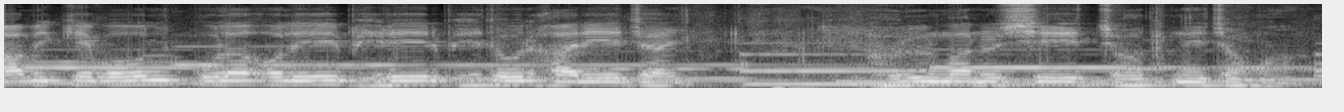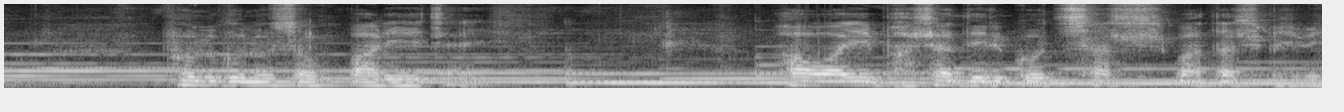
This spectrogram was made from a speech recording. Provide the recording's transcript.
আমি কেবল কোলাহলে ভিড়ের ভেতর হারিয়ে যাই। ভুল মানুষের যত্নে জমা ফুলগুলো সব পাড়িয়ে যায়। হাওয়ায় ভাষা দীর্ঘোচ্ছ্বাস বাতাস ভেবে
